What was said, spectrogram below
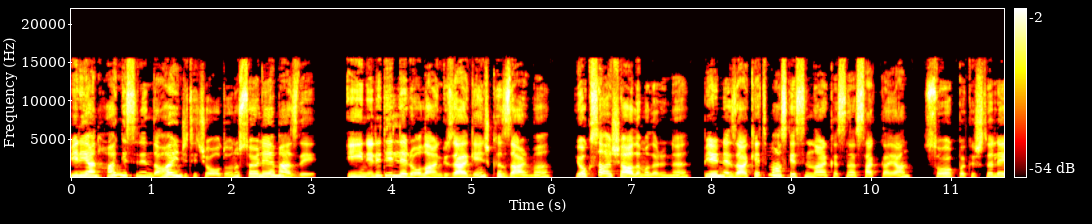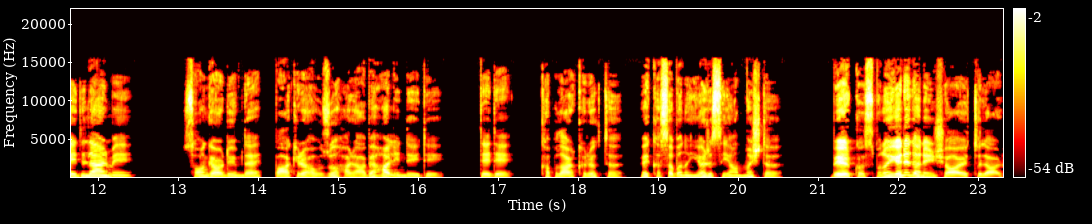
Brienne hangisinin daha incitici olduğunu söyleyemezdi. İğneli dilleri olan güzel genç kızlar mı, yoksa aşağılamalarını bir nezaket maskesinin arkasına saklayan soğuk bakışlı leydiler mi? Son gördüğümde Bakire havuzu harabe halindeydi, dedi. Kapılar kırıktı ve kasabanın yarısı yanmıştı. Bir kısmını yeniden inşa ettiler.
